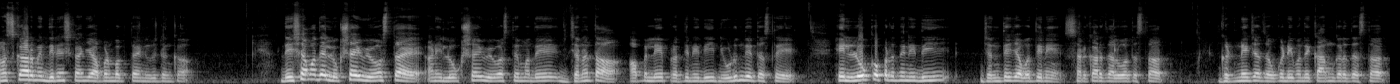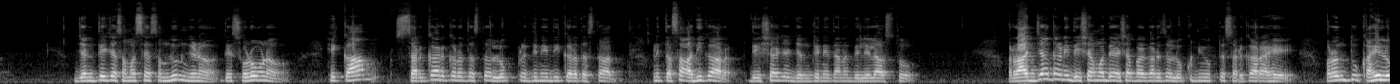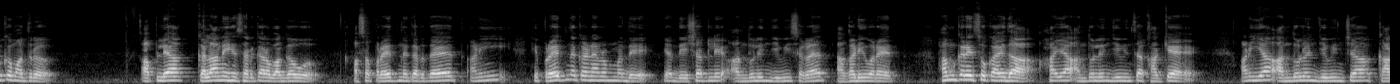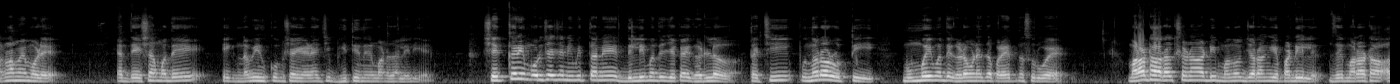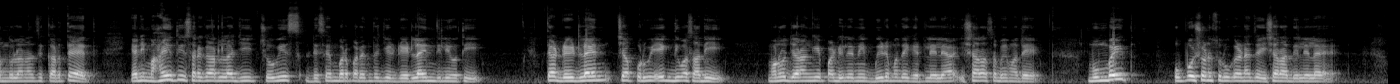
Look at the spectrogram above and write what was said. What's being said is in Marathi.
नमस्कार मी दिनेश कांजी आपण बघताय न्यूज डंका. देशामध्ये लोकशाही व्यवस्था आहे आणि लोकशाही व्यवस्थेमध्ये जनता आपले प्रतिनिधी निवडून देत असते. हे लोकप्रतिनिधी जनतेच्या वतीने सरकार चालवत असतात. घटनेच्या चौकटीमध्ये काम करत असतात. जनतेच्या समस्या समजून घेणं ते सोडवणं हे काम सरकार करत असतं लोकप्रतिनिधी करत असतात. आणि तसा अधिकार देशाच्या जनतेने त्यांना दिलेला असतो. राज्यात आणि देशामध्ये अशा प्रकारचं लोकनियुक्त सरकार आहे. परंतु काही लोक मात्र आपल्या कलाने हे सरकार वागावं असा प्रयत्न करत आहेत आणि हे प्रयत्न करण्यामध्ये या देशातले आंदोलनजीवी सगळ्यात आघाडीवर आहेत. हम करेसो कायदा हा या आंदोलनजीवींचा खाक्या आहे आणि या आंदोलनजीवींच्या कारनाम्यामुळे या देशामध्ये एक नवी हुकुमशाही येण्याची भीती निर्माण झालेली आहे. शेतकरी मोर्चाच्या निमित्ताने दिल्लीमध्ये जे काही घडलं त्याची पुनरावृत्ती मुंबईमध्ये घडवण्याचा प्रयत्न सुरू आहे. मराठा आरक्षणासाठी मनोज जरांगे पाटील जे मराठा आंदोलनाचे कर्ते आहेत यांनी महायुती सरकारला जी चोवीस डिसेंबरपर्यंत जी डेडलाईन दिली होती त्या डेडलाईनच्या पूर्वी एक दिवस आधी मनोज जरांगे पाटील यांनी बीडमध्ये घेतलेल्या इशारा सभेमध्ये मुंबईत उपोषण सुरू करण्याचा इशारा दिलेला आहे.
